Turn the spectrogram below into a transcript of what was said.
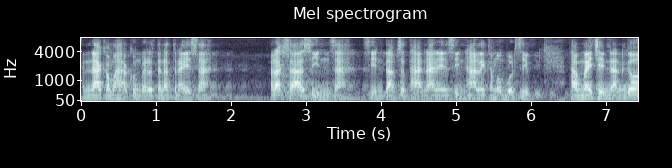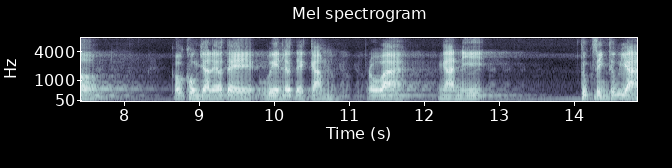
หันหน้าเข้ามาหาคุณพระรัตนตรัยซะรักษาศีลซะศีลตามสถานะในศีลห้าและคำบทสิบทำไมเช่นนั้นก็ก็คงจะแล้วแต่เวรแล้วแต่กรรม เพราะว่างานนี้ทุกสิ่งทุกอย่าง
